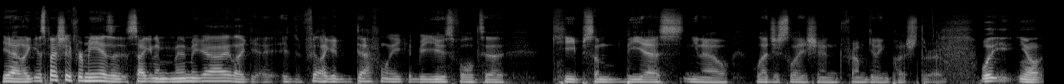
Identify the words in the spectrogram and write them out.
yeah, like especially for me as a Second Amendment guy, like it, it feel like it definitely could be useful to keep some BS, you know, legislation from getting pushed through. Well, you know,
